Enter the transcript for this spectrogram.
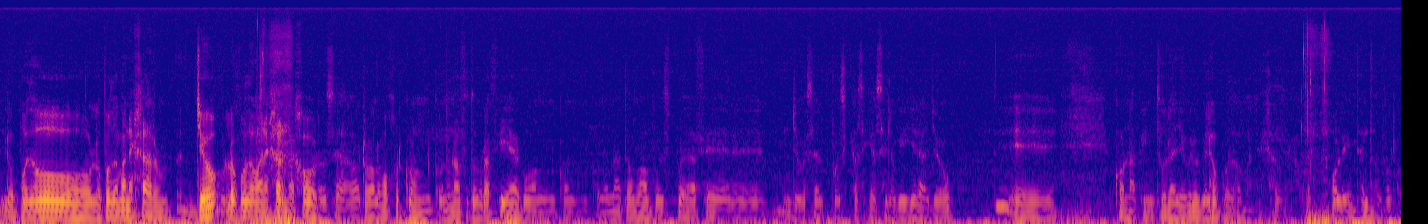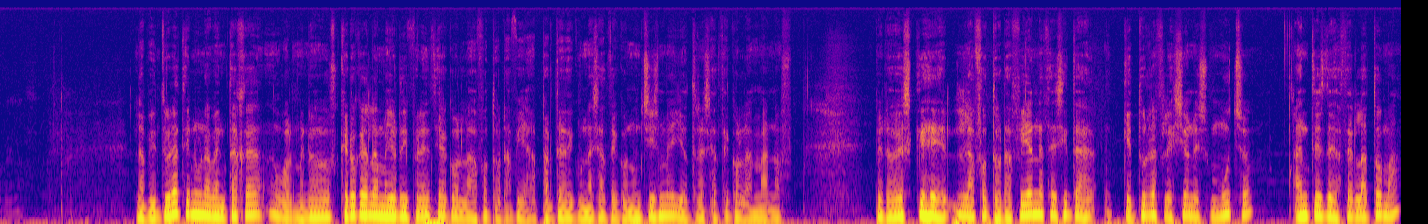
lo puedo lo puedo manejar yo lo puedo manejar mejor o sea otro a lo mejor con, una fotografía con, con, una toma pues puede hacer yo qué sé pues casi casi lo que quiera yo con la pintura yo creo que lo puedo manejar mejor, o lo intento por lo menos. La pintura tiene una ventaja, o al menos creo que es la mayor diferencia con la fotografía, aparte de que una se hace con un chisme y otra se hace con las manos. Pero es que la fotografía necesita que tú reflexiones mucho antes de hacer la toma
